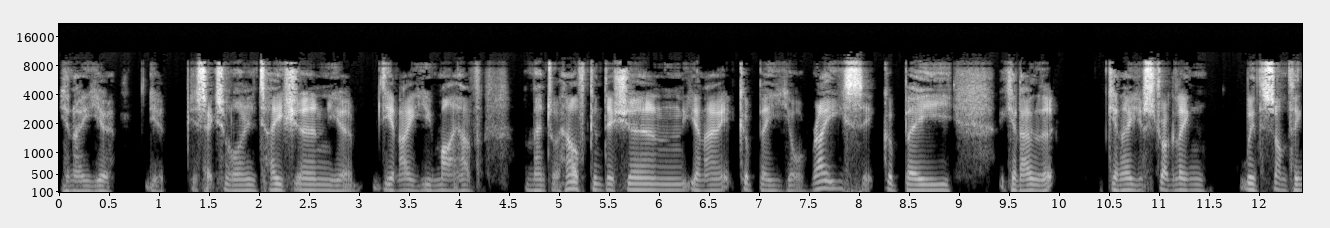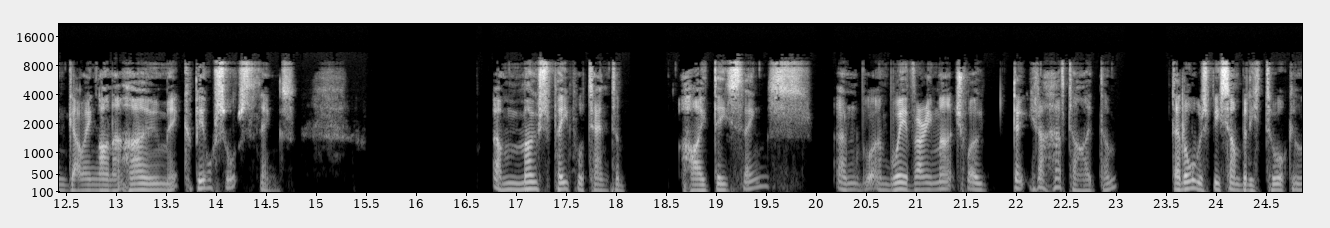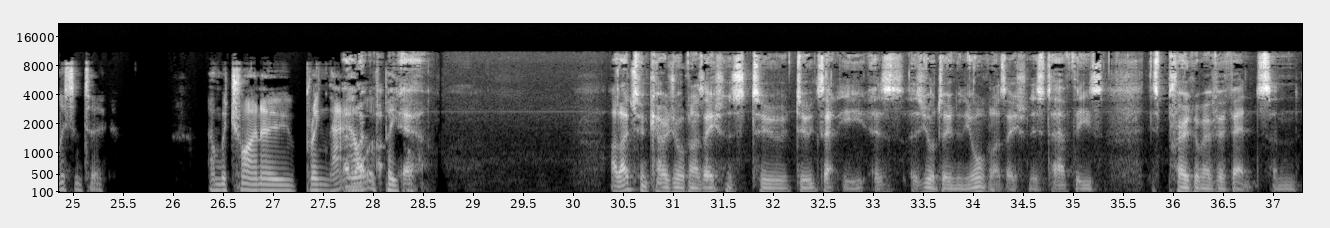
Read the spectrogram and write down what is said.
you know your your your sexual orientation, your, you know, you might have a mental health condition, you know, it could be your race, it could be, you know, that, you know, you're struggling with something going on at home, it could be all sorts of things. And most people tend to hide these things, and, and we're very much, well, don't, you don't have to hide them. There'll always be somebody to talk and listen to. And we're trying to bring that out of people. Yeah. I like to encourage organisations to do exactly as as you're doing in the organisation, is to have these this program of events, and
